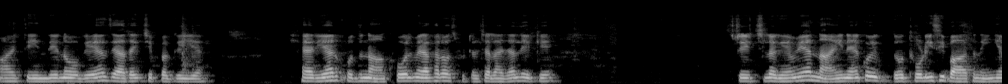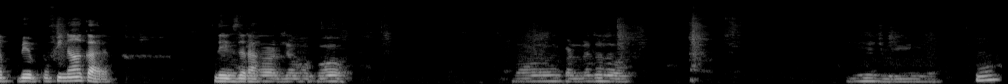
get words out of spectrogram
आज तीन दिन हो गए हैं ज़्यादा ही चिपक गई है। खैर यार खुद ना खोल मेरा खैर हॉस्पिटल चला जा लेके। स्टिच लगे हुए हैं नाइन है कोई तो थोड़ी सी बात नहीं है बेवकूफ़ी ना कर। देख ज़रा। करने तो दो। ये जुड़ी हुई है। हम्म।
